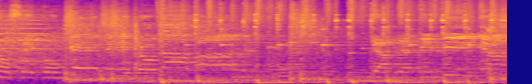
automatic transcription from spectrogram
no sé con qué me drogaban, ya había mi viña.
